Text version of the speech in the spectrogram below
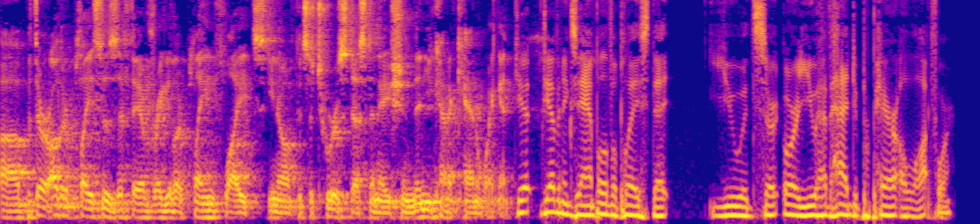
Uh, but there are other places if they have regular plane flights. You know, if it's a tourist destination, then you kind of can wing it. Do you, do you, have an example of a place that you would cert, or you have had to prepare a lot for?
